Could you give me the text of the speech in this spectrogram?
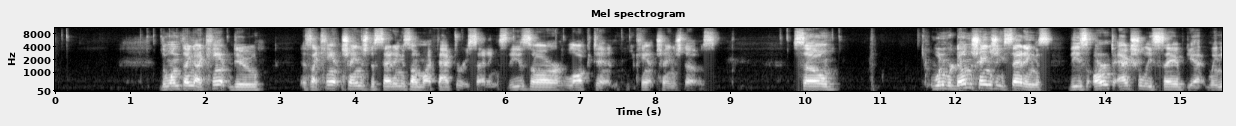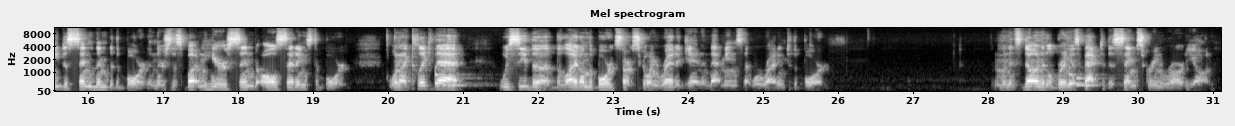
The one thing I can't do is I can't change the settings on my factory settings. These are locked in. You can't change those. So when we're done changing settings, These aren't actually saved yet. We need to send them to the board. And there's this button here, Send All Settings to Board. When I click that, we see the, the light on the board starts going red again, and that means that we're writing to the board. And when it's done, it'll bring us back to the same screen we're already on.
